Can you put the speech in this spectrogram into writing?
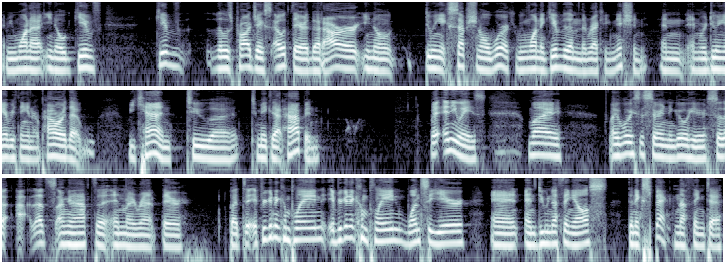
and we want to you know give give those projects out there that are you know doing exceptional work. We want to give them the recognition, and and we're doing everything in our power that we can to uh, to make that happen. But anyways, my my voice is starting to go here, so that, uh, that's I'm gonna have to end my rant there. But uh, if you're gonna complain, if you're gonna complain once a year and and do nothing else, then expect nothing to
